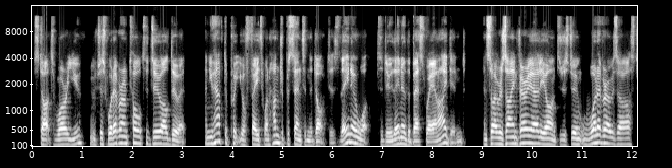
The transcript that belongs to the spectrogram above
start to worry you. It was just whatever I'm told to do, I'll do it. And you have to put your faith 100% in the doctors. They know what to do, they know the best way, and I didn't. And so I resigned very early on to just doing whatever I was asked,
